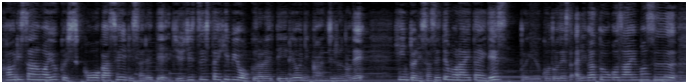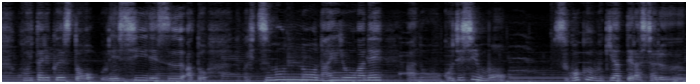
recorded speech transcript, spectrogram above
香里さんはよく思考が整理されて充実した日々を送られているように感じるのでヒントにさせてもらいたいです。ということです。ありがとうございます。こういったリクエスト嬉しいです。あとやっぱ質問の内容がねあのご自身もすごく向き合ってらっしゃる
